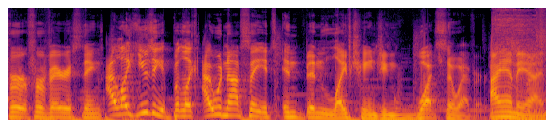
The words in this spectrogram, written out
For, for various things, I like using it, but like I would not say it's in, been life changing whatsoever. I am AI.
